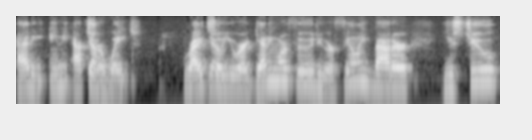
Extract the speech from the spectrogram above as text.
adding any extra weight, right? So you are getting more food, you are feeling better, you still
